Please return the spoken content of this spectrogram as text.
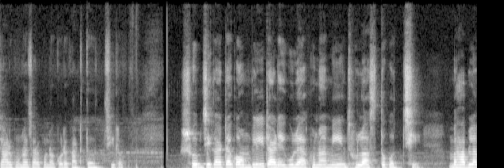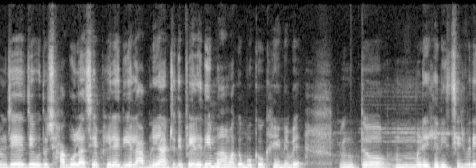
চারকোনা চারকোনা করে কাটতে হচ্ছিল। সবজি কাটা কমপ্লিট আর এগুলো এখন আমি ঝোলাস্ত করছি। ভাবলাম যে যেহেতু ছাগল আছে, ফেলে দিয়ে লাভ নেই। আর যদি ফেলে দিই, মা আমাকে বকেও খেয়ে নেবে। তো রেখে দিচ্ছি। যদি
